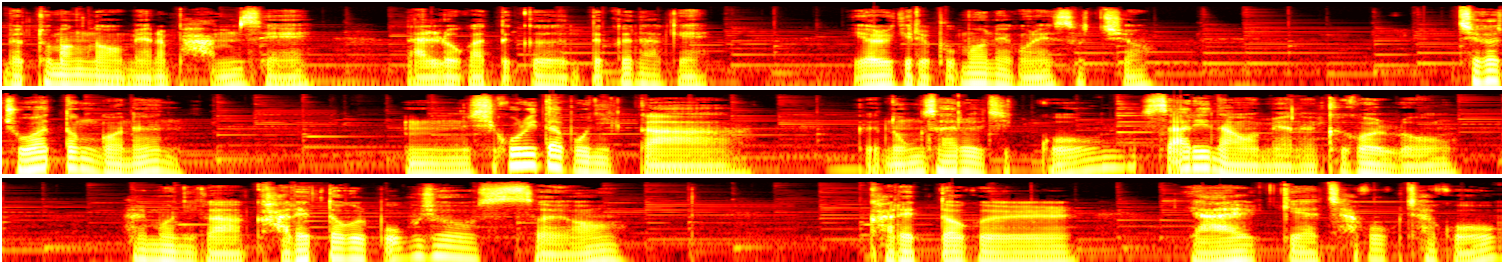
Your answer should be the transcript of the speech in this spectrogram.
몇 토막 넣으면 밤새 난로가 뜨끈뜨끈하게 열기를 뿜어내곤 했었죠. 제가 좋았던 거는 음, 시골이다 보니까 그 농사를 짓고 쌀이 나오면 그걸로 할머니가 가래떡을 뽑으셨어요. 가래떡을 얇게 차곡차곡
